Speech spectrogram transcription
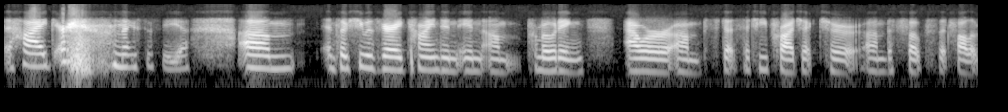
Hi, Daria. nice to see you. Um, and so she was very kind in, in um, promoting our um, project to um, the folks that follow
